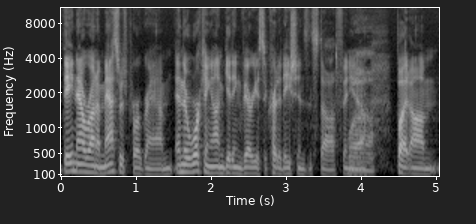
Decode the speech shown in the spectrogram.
they now run a master's program, and they're working on getting various accreditations and stuff, and you know, but um,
